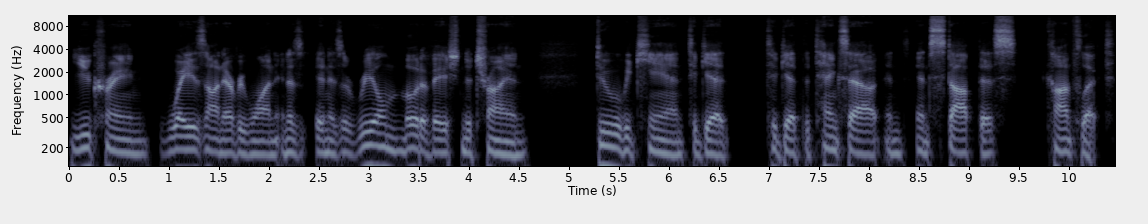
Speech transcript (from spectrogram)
Ukraine weighs on everyone and is, and is a real motivation to try and do what we can to get to get the tanks out and, and stop this conflict.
